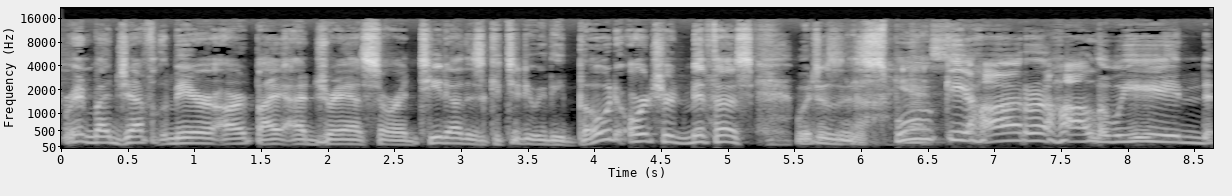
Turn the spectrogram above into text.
written by Jeff Lemire, art by Andrea Sorrentino. This is continuing the Bone Orchard mythos, which is a spooky horror Halloween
